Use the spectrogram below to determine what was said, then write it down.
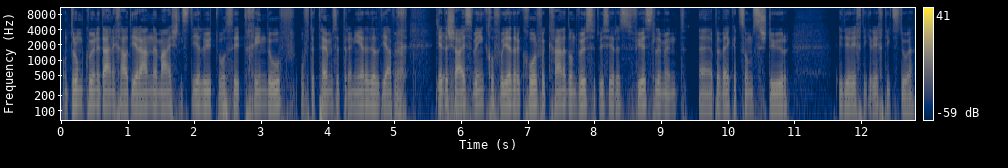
Und darum gewinnen eigentlich auch die Rennen meistens die Leute, die seit Kind auf auf der Themse trainieren, weil die einfach Ja. jeden Ja. scheiß Winkel von jeder Kurve kennen und wissen, wie sie ihr Füßchen müssen, äh, bewegen müssen, um das Steuer in die richtige Richtung zu tun.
